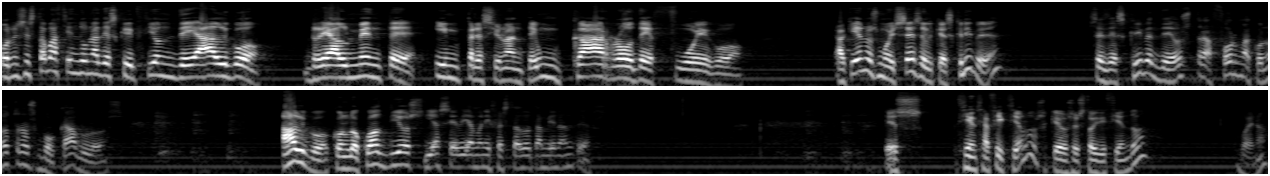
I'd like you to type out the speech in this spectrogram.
¿O nos estaba haciendo una descripción de algo realmente impresionante, un carro de fuego? Aquí ya no es Moisés el que escribe, ¿eh? se describe de otra forma, con otros vocablos, algo con lo cual Dios ya se había manifestado también antes. ¿Es ciencia ficción lo que os estoy diciendo? Bueno.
